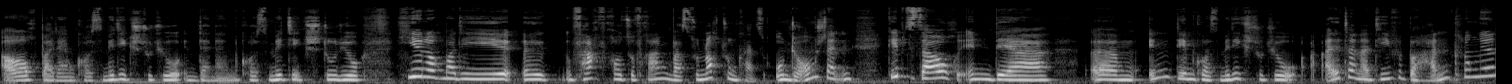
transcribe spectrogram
auch bei deinem Kosmetikstudio, in deinem Kosmetikstudio, hier nochmal die äh, Fachfrau zu fragen, was du noch tun kannst. Unter Umständen gibt es auch in der ähm, in dem Kosmetikstudio alternative Behandlungen,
